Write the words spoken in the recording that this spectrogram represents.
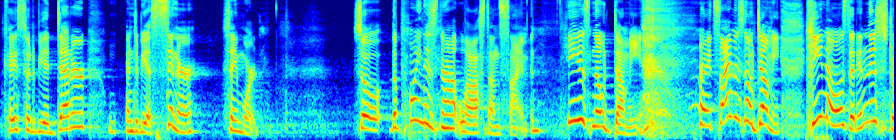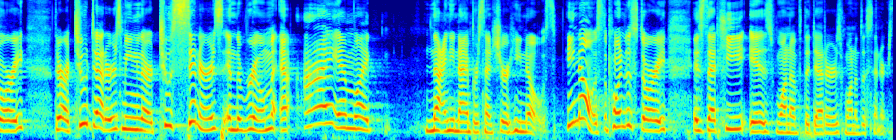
Okay, so to be a debtor and to be a sinner, same word. So the point is not lost on Simon. He is no dummy. right? Simon's no dummy. He knows that in this story, there are two debtors, meaning there are two sinners in the room, and I am like 99% sure he knows. He knows. The point of the story is that he is one of the debtors, one of the sinners.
